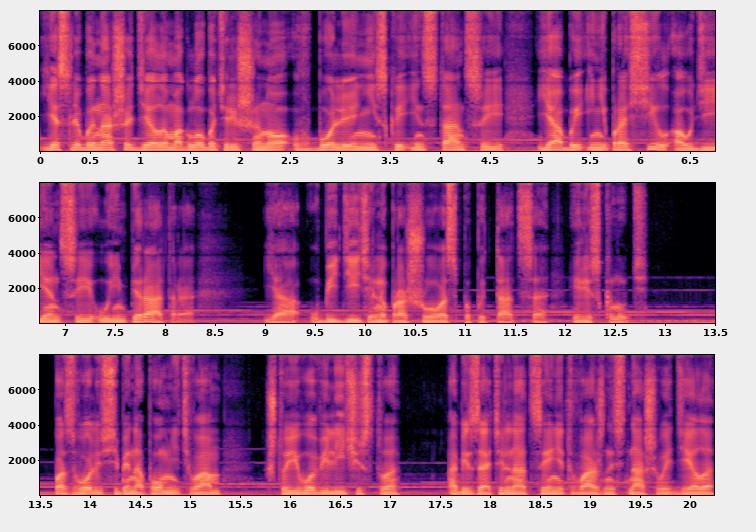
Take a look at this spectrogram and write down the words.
«если бы наше дело могло быть решено в более низкой инстанции, я бы и не просил аудиенции у императора. Я убедительно прошу вас попытаться и рискнуть. Позволю себе напомнить вам, что его величество — обязательно оценит важность нашего дела,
